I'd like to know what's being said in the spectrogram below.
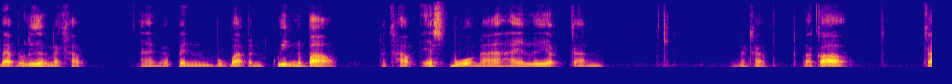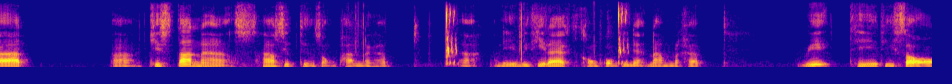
แบบเลือกนะครับอ่าก็เป็นลูกบาทเป็นกวินหรือเปล่านะครับ S บวกนะให้เลือกกันนะครับ แล้วก็การ์ดอ่าคริสตัลนะฮะห้าสิบถึงสองพันนะครับอะอันนี้วิธีแรกของผมที่แนะนำนะครับ วิธีที่สอง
